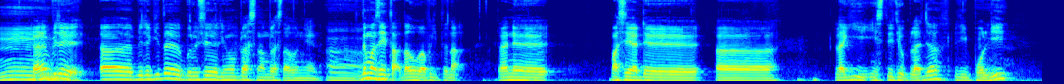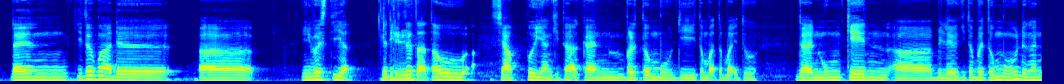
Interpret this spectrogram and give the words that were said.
hmm. kerana bila uh, bila kita berusia 15 16 tahun kan uh. kita masih tak tahu apa kita nak kerana masih ada uh, lagi institut pelajar di poli hmm. dan kita pun ada uh, universiti lah. Jadi okay. kita tak tahu siapa yang kita akan bertemu di tempat-tempat itu. Dan mungkin uh, bila kita bertemu dengan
